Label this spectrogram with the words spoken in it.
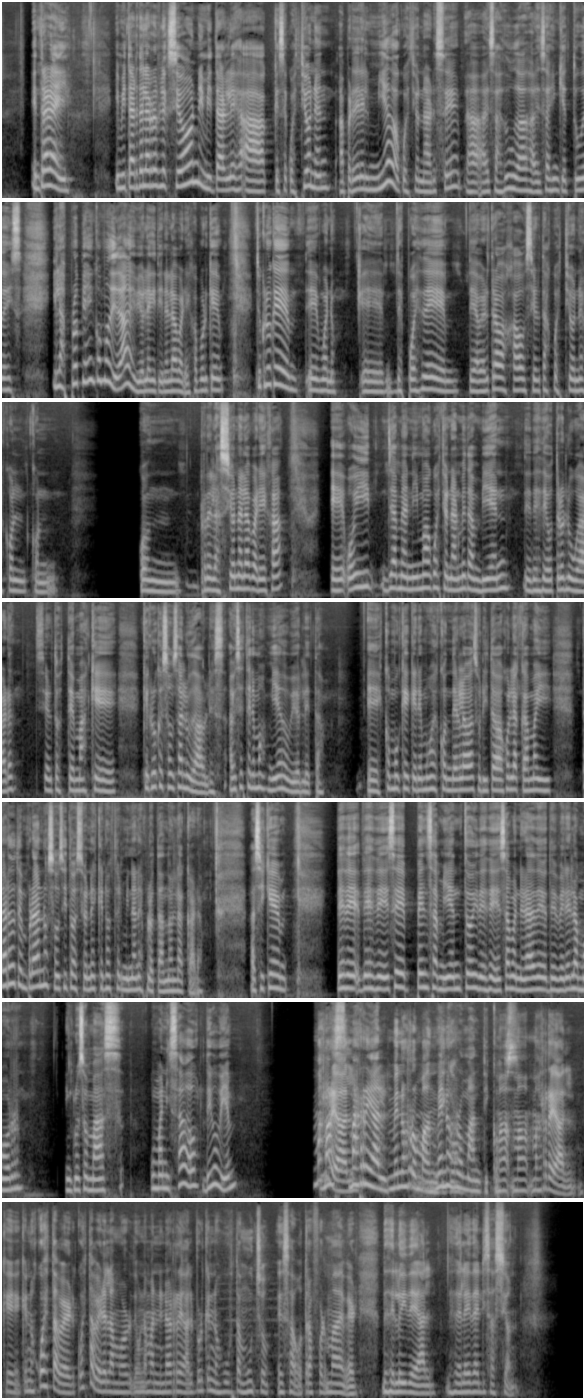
Entrar ahí. Invitarte a la reflexión, invitarles a que se cuestionen, a perder el miedo a cuestionarse, a, esas dudas, a esas inquietudes y las propias incomodidades, Viola, que tiene la pareja. Porque yo creo que, eh, bueno, eh, después de, haber trabajado ciertas cuestiones con, con relación a la pareja, eh, hoy ya me animo a cuestionarme también eh, desde otro lugar ciertos temas que, creo que son saludables. A veces tenemos miedo, Violeta. Es como que queremos esconder la basurita bajo la cama y tarde o temprano son situaciones que nos terminan explotando en la cara. Así que desde, desde ese pensamiento y desde esa manera de ver el amor incluso más humanizado, digo bien, más, real. Más real. Menos romántico. Menos romántico. Más, más, real. Que, que, nos cuesta ver. Cuesta ver el amor de una manera real porque nos gusta mucho esa otra forma de ver, desde lo ideal, desde la idealización.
